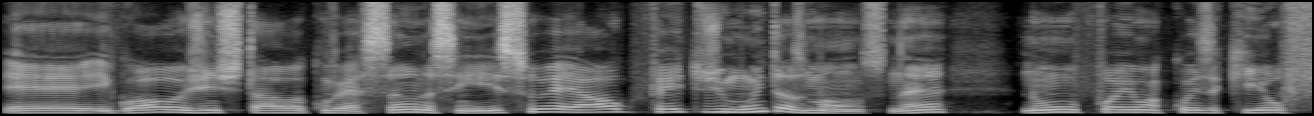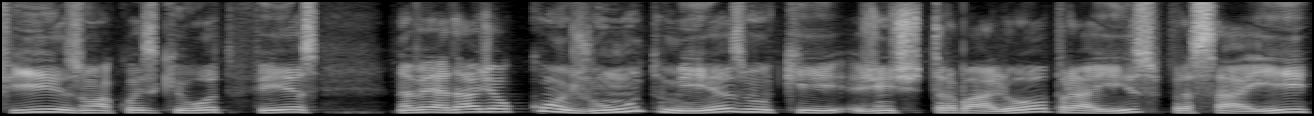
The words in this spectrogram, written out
É, igual a gente estava conversando, assim, isso é algo feito de muitas mãos, né? Não foi uma coisa que eu fiz, uma coisa que o outro fez. Na verdade, é o conjunto mesmo que a gente trabalhou para isso, para sair.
